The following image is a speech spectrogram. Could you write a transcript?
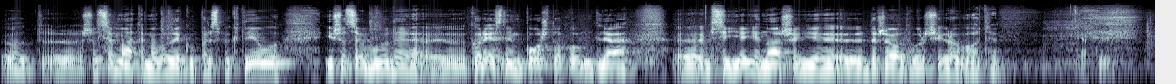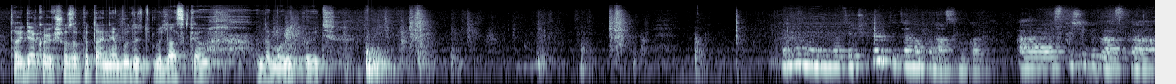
от, е, що це матиме велику перспективу і що це буде е, корисним поштовхом для е, всієї нашої державотворчої роботи. Дякую. Так, дякую. Якщо запитання будуть, будь ласка, дамо відповідь. Номер 24 Тетяна Панасенко. Е, Скажіть, будь ласка,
